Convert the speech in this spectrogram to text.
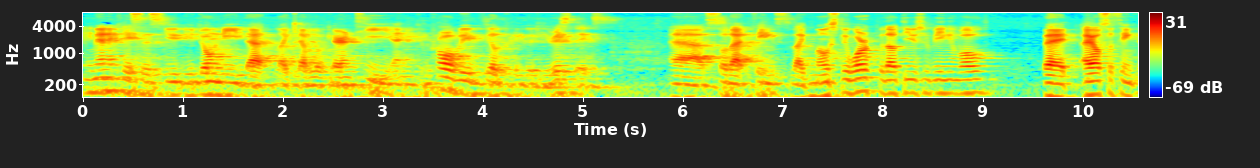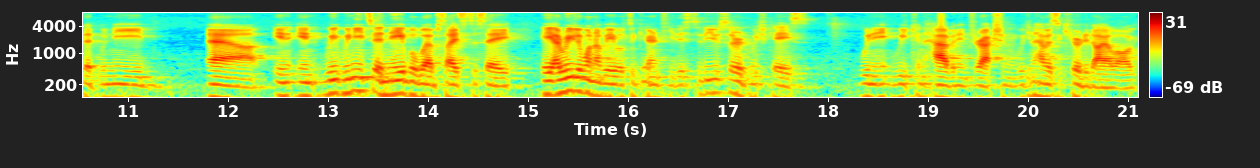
in many cases, you, you don't need that like level of guarantee, and you can probably build pretty good heuristics uh, so that things like mostly work without the user being involved. But I also think that we need, uh, in, in, we, we need to enable websites to say, hey, I really want to be able to guarantee this to the user, in which case we, need, we can have an interaction, we can have a security dialogue.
